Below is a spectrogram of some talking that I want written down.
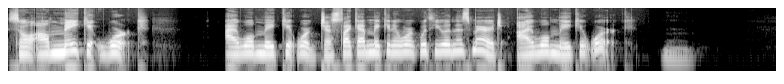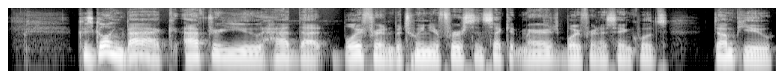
So I'll make it work. I will make it work. Just like I'm making it work with you in this marriage, I will make it work. Hmm. Because going back after you had that boyfriend between your first and second marriage, boyfriend, I say in quotes, dump you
